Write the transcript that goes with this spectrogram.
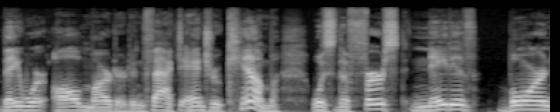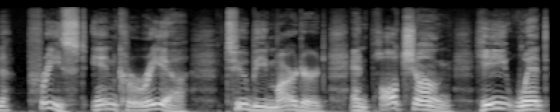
They were all martyred. In fact, Andrew Kim was the first native born priest in Korea to be martyred. And Paul Chong, he went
